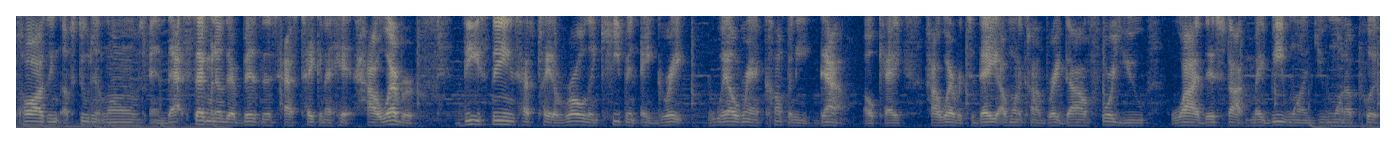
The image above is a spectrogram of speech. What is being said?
pausing of student loans, and that segment of their business has taken a hit. However, these things has played a role in keeping a great, well-ran company down okay however today i want to kind of break down for you why this stock may be one you want to put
